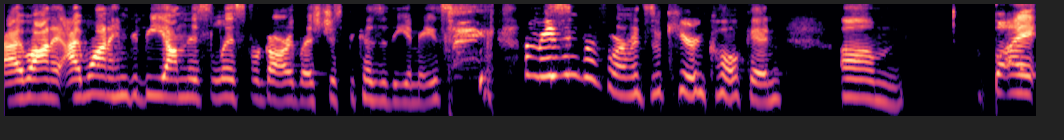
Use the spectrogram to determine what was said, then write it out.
I want it, I want him to be on this list regardless, just because of the amazing, amazing performance of Kieran Culkin. Um, but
